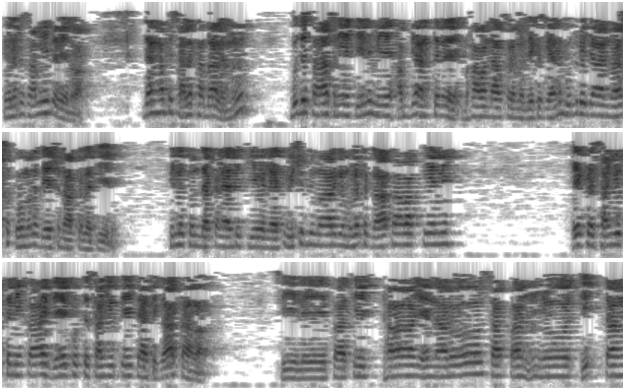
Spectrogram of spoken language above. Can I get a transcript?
නිවනට සමීප වෙනවා. දැන් අපි සලකා බලමු බුද්ධ ශාසනයේ තියෙන මේ අභ්‍යන්තර භාවනා ක්‍රම දෙක ගැන බුදුරජාණන් වහන්සේ කොහොමද දේශනා කළා කියන්නේ. පින්නතුන් දැකලා ඇති කියවලා ඇති විසුද්ධි මාර්ගයේ මුලට ගාථාවක් කියන්නේ. ඒක සංයුත්ත නිකායේ දේකුත් සංයුත්තේ ඇති ගාථාවක්. සීලේ ප්‍රතිඨාය නරෝ සපඤ්ඤෝ චිත්තං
